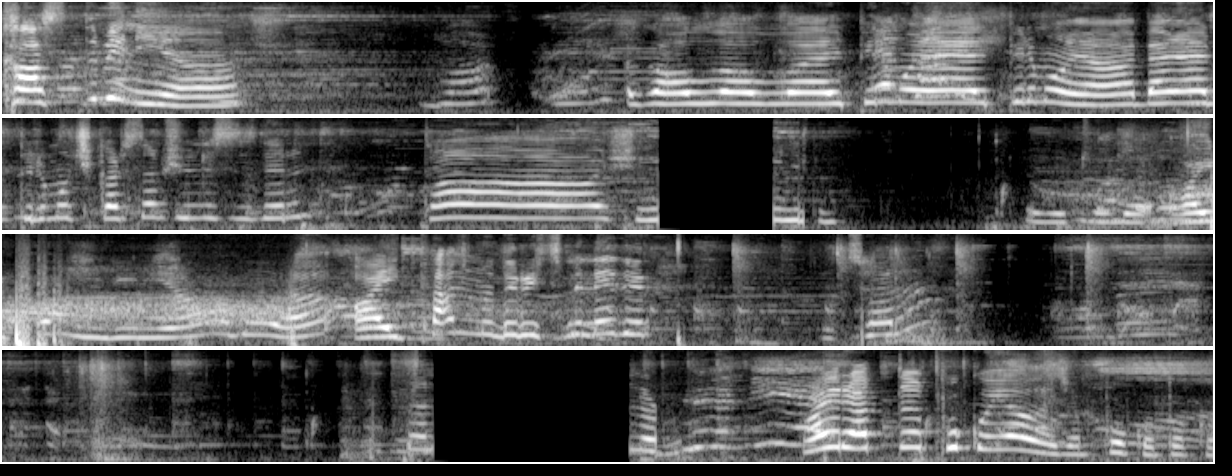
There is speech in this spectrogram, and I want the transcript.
Kastı beni ya. Aga Allah Allah El Primo ya El Primo ya. Ben El Primo çıkarsam şimdi sizlerin ta şey Evet öyle. Aykan mı diyeyim ya adı ya? Aykan mıdır ismi nedir? Yeter. Hayır hatta Poco'yu alacağım. Poco Poco.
